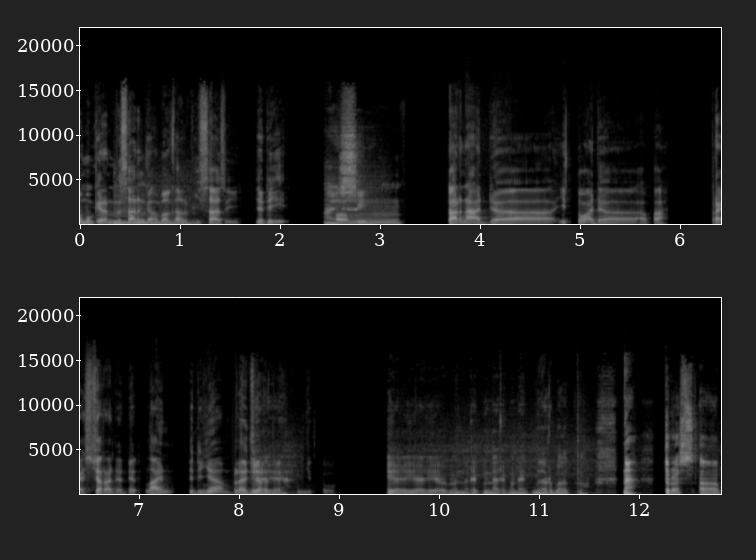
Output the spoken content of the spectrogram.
kemungkinan besar nggak bakal Mmm. bisa sih. Jadi, mmm, karena ada itu, ada apa, pressure, ada deadline, jadinya belajar iya. deh gitu. Iya iya iya, menarik menarik menarik, benar banget tuh. Nah, terus, eee,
